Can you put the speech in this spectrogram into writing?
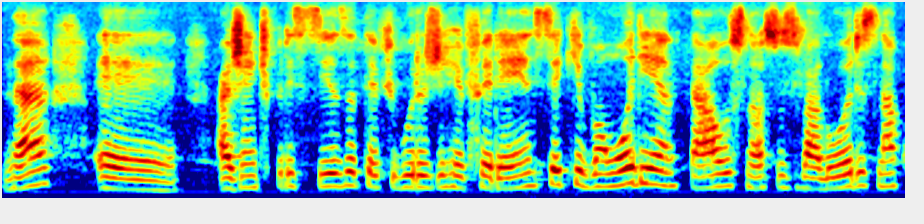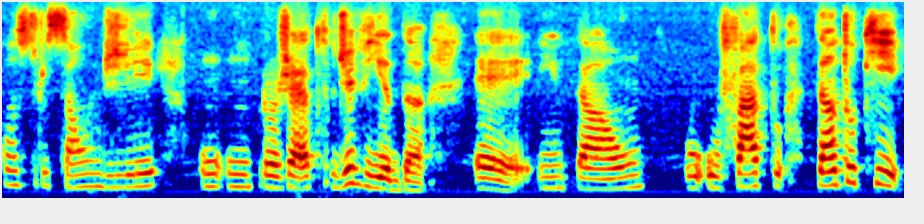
né? É, a gente precisa ter figuras de referência que vão orientar os nossos valores na construção de um, um projeto de vida. É, então, o, o, fato, tanto que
